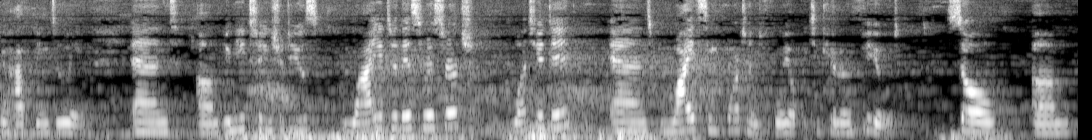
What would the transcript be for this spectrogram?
you have been doing. And um, you need to introduce why you do this research, what you did, and why it's important for your particular field. So um,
